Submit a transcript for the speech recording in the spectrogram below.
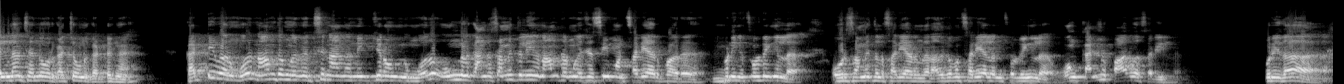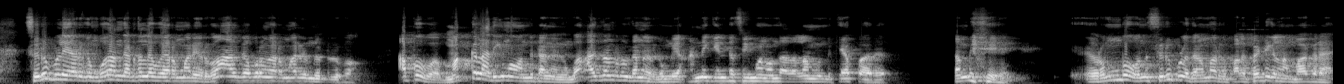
எல்லாம் சேர்ந்து ஒரு கட்சி ஒன்று கட்டுங்க. கட்டி வரும்போது நாம் தமிழர் வச்சு நாங்க நிக்கிறோங்கும் போது உங்களுக்கு அந்த சமயத்துலயும் நாம் தமிழர் வச்சு சீமான் சரியா இருப்பாரு. இப்ப நீங்க சொல்றீங்கல்ல ஒரு சமயத்துல சரியா இருந்தாரு அதுக்கப்புறம் சரியா இல்லைன்னு சொல்றீங்கல்ல உன் கண்ணு பார்வை சரியில்லை. புரியுதா? சிறு பிள்ளையா இருக்கும்போது அந்த இடத்துல வேற மாதிரி இருக்கும் அதுக்கப்புறம் வேற மாதிரி இருந்துட்டு இருக்கும். அப்போ மக்கள் அதிகமா வந்துட்டாங்கும்போது அதுதான் தானே இருக்க முடியும். அன்னைக்கு எந்த சீமான் வந்து அதெல்லாம் வந்து கேட்பாரு தம்பி ரொம்ப வந்து சிறுப்புலதனமா இருக்கு. பல பேட்டிகள் நான் பாக்குறேன்.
